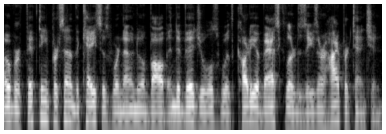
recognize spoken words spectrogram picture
Over 15% of the cases were known to involve individuals with cardiovascular disease or hypertension.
